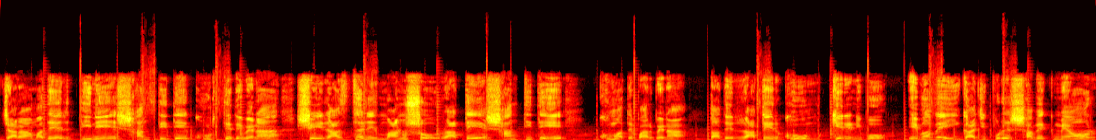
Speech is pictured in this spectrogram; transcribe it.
যারা আমাদের দিনে শান্তিতে ঘুরতে দেবে না, সেই রাজধানীর মানুষও রাতে শান্তিতে ঘুমাতে পারবে না। তাদের রাতের ঘুম কেড়ে নিব। এভাবেই গাজীপুরের সাবেক মেয়র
